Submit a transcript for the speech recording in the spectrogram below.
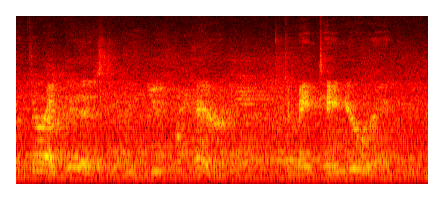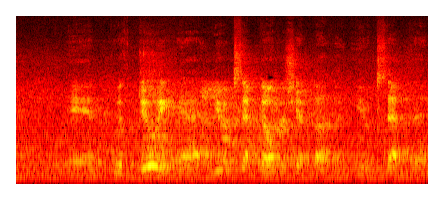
but their idea is to get you prepared to maintain your rig. And with doing that, you accept ownership of it. You accept that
